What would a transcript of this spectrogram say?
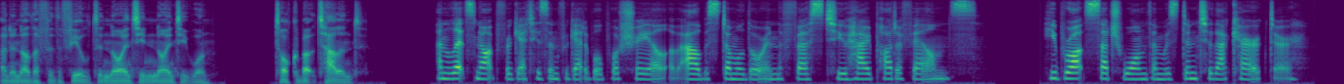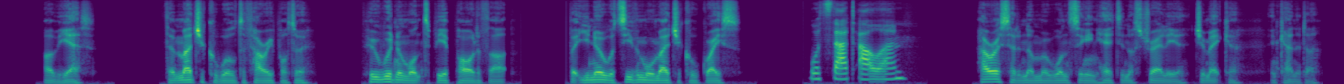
and another for The Field in 1991. Talk about talent. And let's not forget his unforgettable portrayal of Albus Dumbledore in the first two Harry Potter films. He brought such warmth and wisdom to that character. Oh, yes. The magical world of Harry Potter. Who wouldn't want to be a part of that? But you know what's even more magical, Grace? What's that, Alan? Harris had a number one singing hit in Australia, Jamaica, and Canada.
